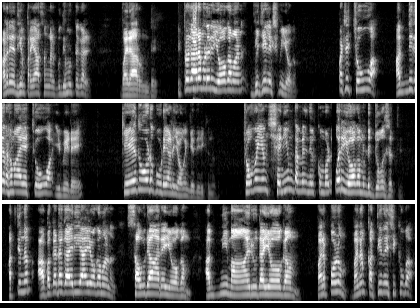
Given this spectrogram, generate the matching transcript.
വളരെയധികം പ്രയാസങ്ങൾ ബുദ്ധിമുട്ടുകൾ വരാറുണ്ട്. ഇപ്രകാരമുള്ളൊരു യോഗമാണ് വിജയലക്ഷ്മി യോഗം. പക്ഷെ ചൊവ്വ അഗ്നിഗ്രഹമായ ചൊവ്വ ഇവിടെ കേതുവോട് കൂടിയാണ് യോഗം ചെയ്തിരിക്കുന്നത്. ചൊവ്വയും ശനിയും തമ്മിൽ നിൽക്കുമ്പോൾ ഒരു യോഗമുണ്ട് ജ്യോതിഷത്തിൽ. അത്യന്തം അപകടകാരിയായ യോഗമാണ് സൗരാര യോഗം. അഗ്നിമാരുതയോഗം. പലപ്പോഴും വനം കത്തി നശിക്കുക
